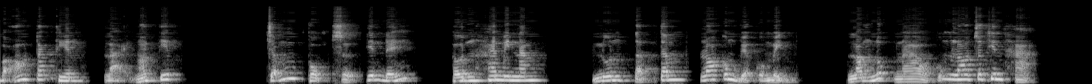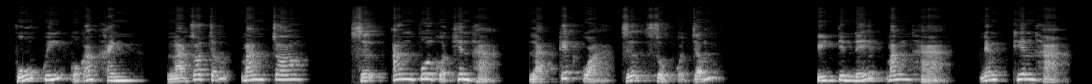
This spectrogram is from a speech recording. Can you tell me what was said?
Võ Tắc Thiên lại nói tiếp, chấm phụng sự tiên đế hơn 20 năm, luôn tận tâm lo công việc của mình, lòng lúc nào cũng lo cho thiên hạ, phú quý của các khanh là do chấm ban cho, sự an vui của thiên hạ là kết quả dưỡng dục của chấm. Khi tiên đế băng hà đem thiên hạ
